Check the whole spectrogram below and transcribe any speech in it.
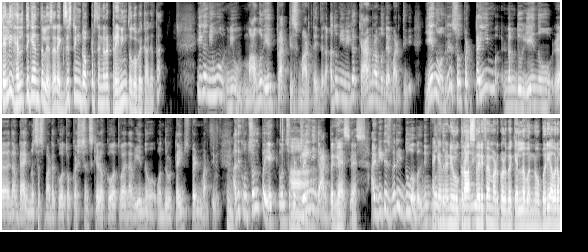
ಟೆಲಿ ಹೆಲ್ತ್ಗೆ ಅಂತಲೇ ಸರ್ ಎಕ್ಸಿಸ್ಟಿಂಗ್ ಡಾಕ್ಟರ್ಸ್ ಏನಾರ ಟ್ರೈನಿಂಗ್ ತಗೋಬೇಕಾಗತ್ತಾ ಈಗ ನೀವು ನೀವು ಮಾಮೂಲಿ ಏನು ಪ್ರಾಕ್ಟೀಸ್ ಮಾಡ್ತಾ ಇದ್ದೀರಾ ಅದು ನೀವೀಗ ಕ್ಯಾಮ್ರಾ ಮುಂದೆ ಮಾಡ್ತೀವಿ. ಏನು ಅಂದರೆ ಸ್ವಲ್ಪ ಟೈಮ್ ನಮ್ಮದು ಏನು ನಾವು ಡಯಾಗ್ನೋಸಿಸ್ ಮಾಡೋಕ್ಕೋ ಅಥವಾ ಕ್ವಶನ್ಸ್ ಕೇಳೋಕ್ಕೋ ಅಥವಾ ನಾವು ಏನು ಒಂದು ಟೈಮ್ ಸ್ಪೆಂಡ್ ಮಾಡ್ತೀವಿ. ಅದಕ್ಕೆ ಒಂದು ಸ್ವಲ್ಪ ಒಂದು ಸ್ವಲ್ಪ ಟ್ರೈನಿಂಗ್ ಆಗಬೇಕು and it is very doable ನಿಮ್ಗೆ ಯಾಕೆಂದ್ರೆ ನೀವು ಕ್ರಾಸ್ ವೆರಿಫೈ ಮಾಡ್ಕೊಳ್ಬೇಕು ಎಲ್ಲವನ್ನು ಬರೀ ಅವರ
